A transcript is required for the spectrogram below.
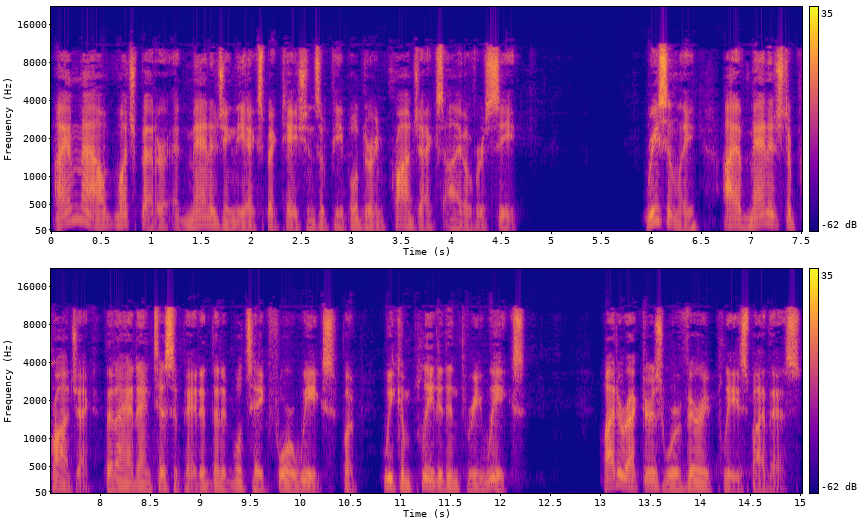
I am now much better at managing the expectations of people during projects I oversee. Recently, I have managed a project that I had anticipated that it will take four weeks, but we completed in three weeks. My directors were very pleased by this.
